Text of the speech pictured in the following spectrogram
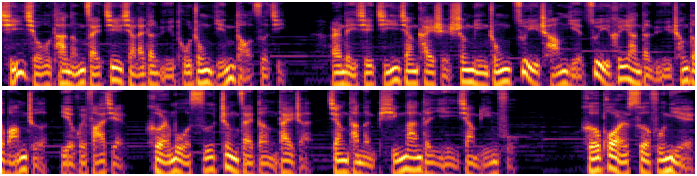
祈求他能在接下来的旅途中引导自己，而那些即将开始生命中最长也最黑暗的旅程的王者也会发现，赫尔墨斯正在等待着将他们平安地引向冥府。和珀尔瑟福涅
